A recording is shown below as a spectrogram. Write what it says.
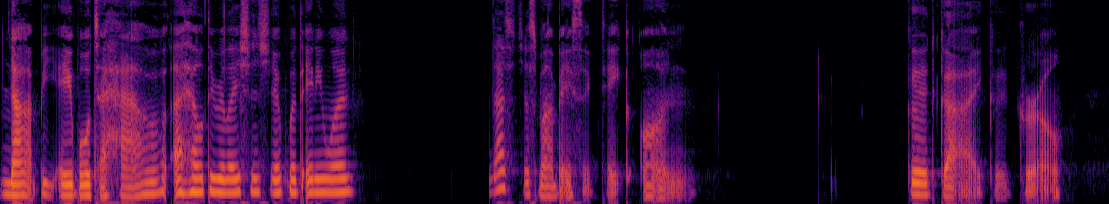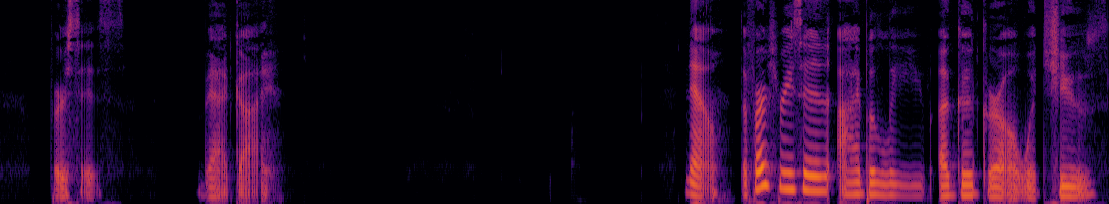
not be able to have a healthy relationship with anyone. That's just my basic take on good guy, good girl versus bad guy. Now, the first reason I believe a good girl would choose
